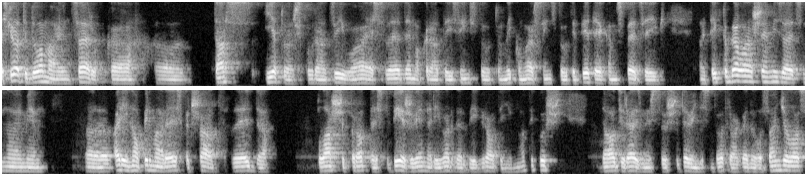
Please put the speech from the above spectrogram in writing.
Es ļoti domāju un ceru, ka uh, tas ietvers, kurā dzīvo ASV demokrātijas institūti un likuma varas institūti, ir pietiekami spēcīgi, lai tiktu galā ar šiem izaicinājumiem. Arī nav pirmā reize, kad šāda veida plaši protesti, bieži vien arī vardarbīgi grautiņi ir notikuši. Daudz ir aizmirsuši 92. gada Losandželos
